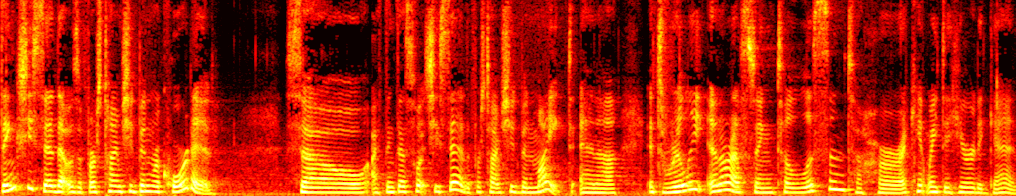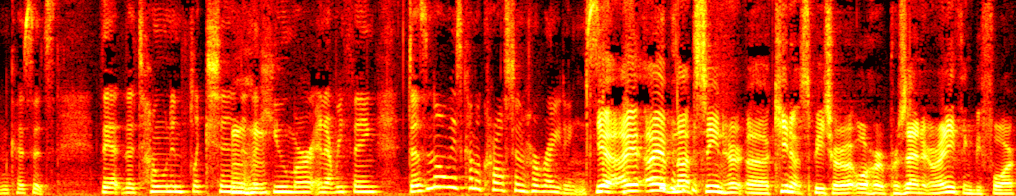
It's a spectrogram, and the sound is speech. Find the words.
think she said that was the first time she'd been recorded. So I think that's what she said the first time she'd been mic'd, and uh, it's really interesting to listen to her. I can't wait to hear it again because it's the the tone inflection and the Mm-hmm. humor and everything doesn't always come across in her writings. Yeah, I, I have not seen her uh, keynote speech or, or her present or anything before.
